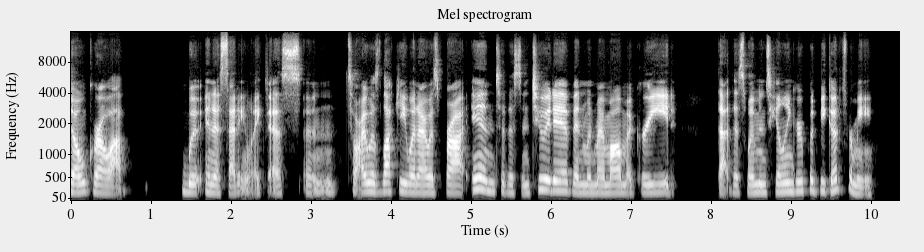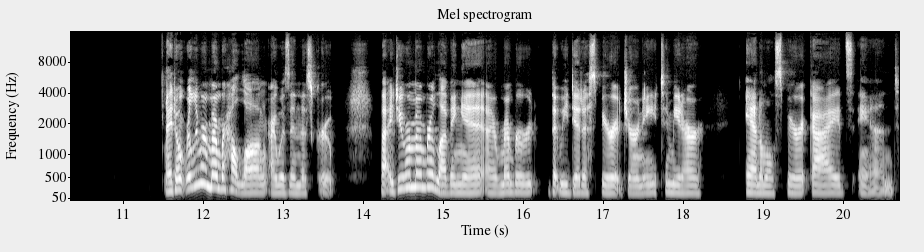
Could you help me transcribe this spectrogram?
don't grow up in a setting like this. And so I was lucky when I was brought into this intuitive and when my mom agreed that this women's healing group would be good for me. I don't really remember how long I was in this group, but I do remember loving it. I remember that we did a spirit journey to meet our animal spirit guides and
